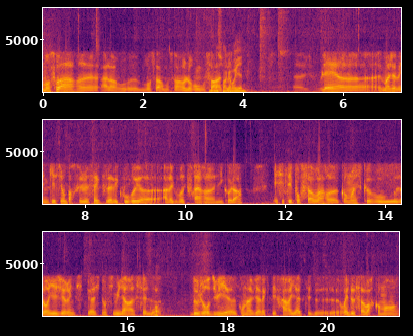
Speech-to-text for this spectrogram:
Bonsoir, euh, alors euh, bonsoir, bonsoir Laurent, bonsoir, à Bonsoir. Gabriel. Euh, je voulais, euh, moi j'avais une question parce que je sais que vous avez couru euh, avec votre frère euh, Nicolas et c'était pour savoir euh, comment est-ce que vous auriez géré une situation similaire à celle euh, d'aujourd'hui euh, qu'on a vu avec les frères Yates et de, ouais, de savoir comment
